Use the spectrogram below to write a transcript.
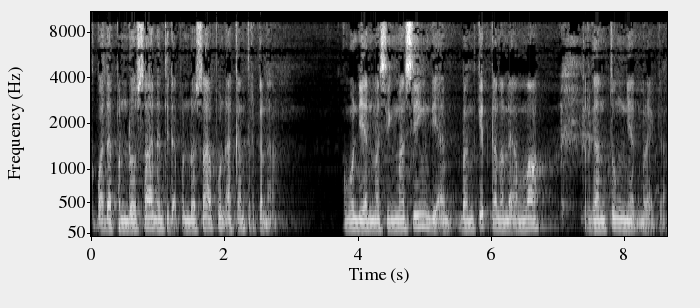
Kepada pendosa dan tidak pendosa pun akan terkena. Kemudian masing-masing dibangkitkan oleh Allah tergantung niat mereka.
